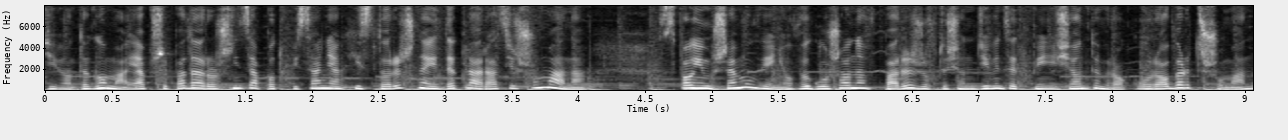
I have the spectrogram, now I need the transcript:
9 maja przypada rocznica podpisania historycznej deklaracji Schumana. W swoim przemówieniu wygłoszonym w Paryżu w 1950 roku Robert Schuman,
